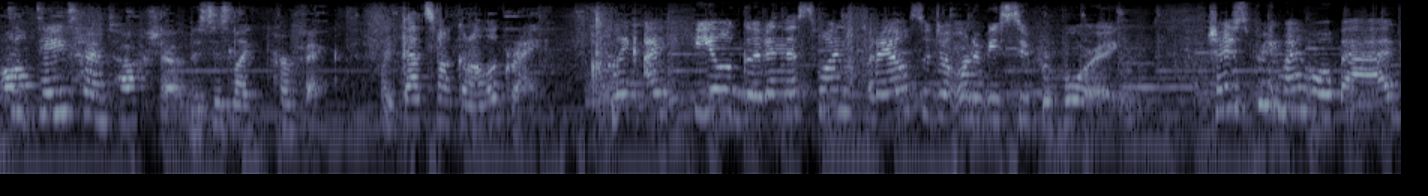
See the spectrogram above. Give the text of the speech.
a daytime talk show. This is like perfect. Like, that's not gonna look right. Like, I feel good in this one, but I also don't want to be super boring. Should I just bring my whole bag?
